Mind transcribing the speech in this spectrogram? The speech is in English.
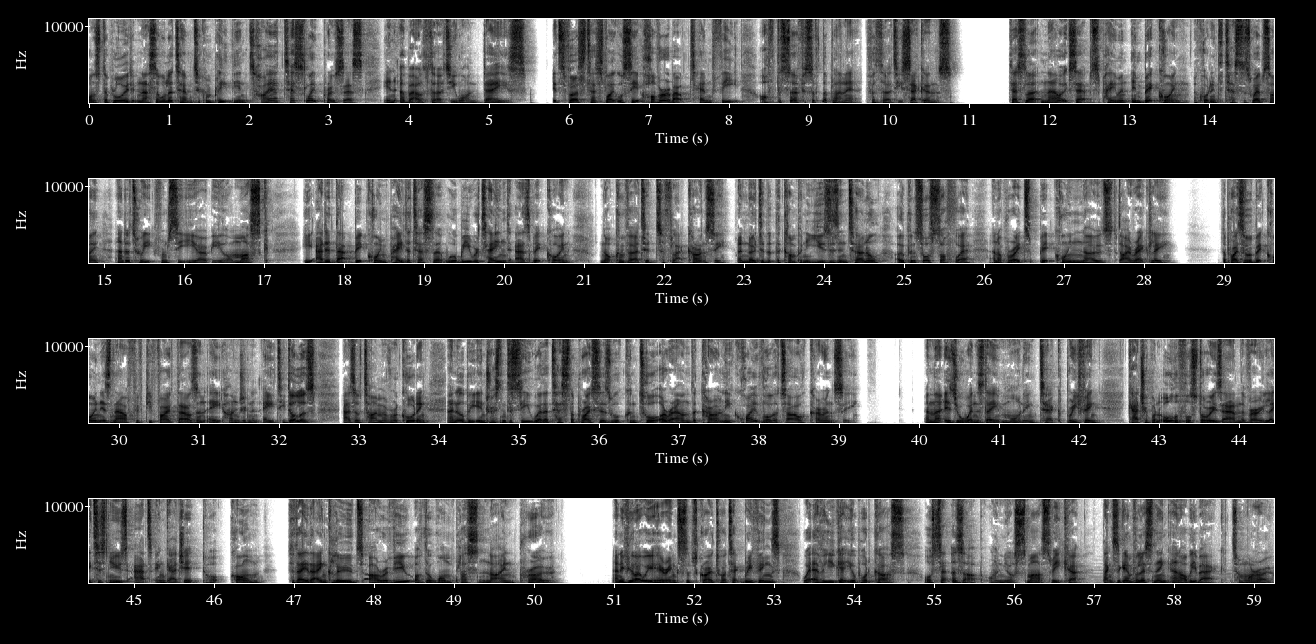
Once deployed, NASA will attempt to complete the entire test flight process in about 31 days. Its first test flight will see it hover about 10 feet off the surface of the planet for 30 seconds. Tesla now accepts payment in Bitcoin, according to Tesla's website and a tweet from CEO Elon Musk. He added that Bitcoin paid to Tesla will be retained as Bitcoin, not converted to fiat currency, and noted that the company uses internal open source software and operates Bitcoin nodes directly. The price of a Bitcoin is now $55,880 as of time of recording, and it'll be interesting to see whether Tesla prices will contort around the currently quite volatile currency. And that is your Wednesday morning tech briefing. Catch up on all the full stories and the very latest news at Engadget.com. Today, that includes our review of the OnePlus 9 Pro. And if you like what you're hearing, subscribe to our tech briefings wherever you get your podcasts or set us up on your smart speaker. Thanks again for listening, and I'll be back tomorrow.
